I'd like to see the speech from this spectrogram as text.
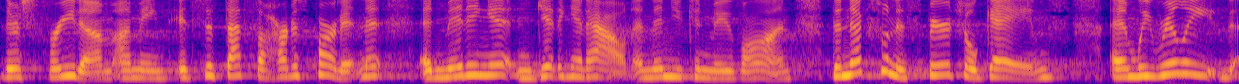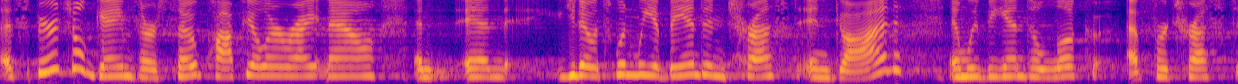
There's freedom. I mean, it's just that's the hardest part, isn't it? Admitting it and getting it out, and then you can move on. The next one is spiritual games, and we really uh, spiritual games are so popular right now, and and you know, it's when we abandon trust in God and we begin to look for trust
